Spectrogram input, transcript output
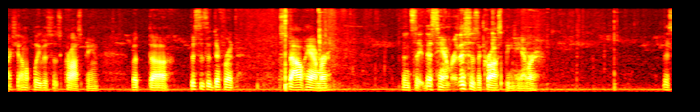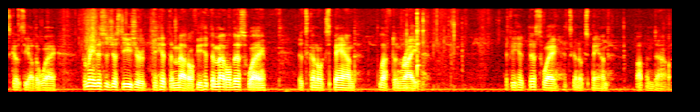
Actually I don't believe this is cross peen but uh, this is a different style hammer than say this hammer. This is a cross peen hammer. This goes the other way. For me this is just easier to hit the metal. If you hit the metal this way it's going to expand left and right. If you hit this way, it's going to expand up and down.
